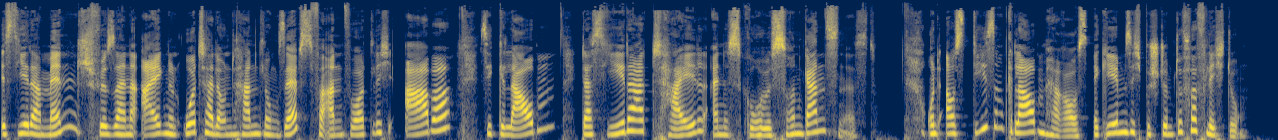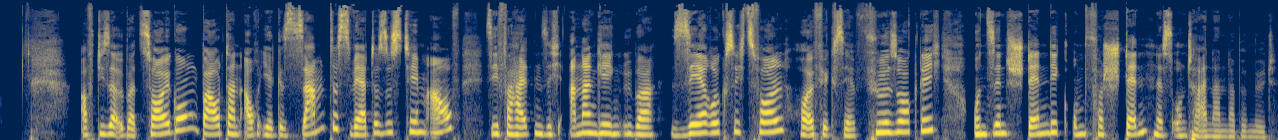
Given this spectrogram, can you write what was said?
ist jeder Mensch für seine eigenen Urteile und Handlungen selbst verantwortlich, aber sie glauben, dass jeder Teil eines größeren Ganzen ist. Und aus diesem Glauben heraus ergeben sich bestimmte Verpflichtungen. Auf dieser Überzeugung baut dann auch ihr gesamtes Wertesystem auf. Sie verhalten sich anderen gegenüber sehr rücksichtsvoll, häufig sehr fürsorglich und sind ständig um Verständnis untereinander bemüht.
